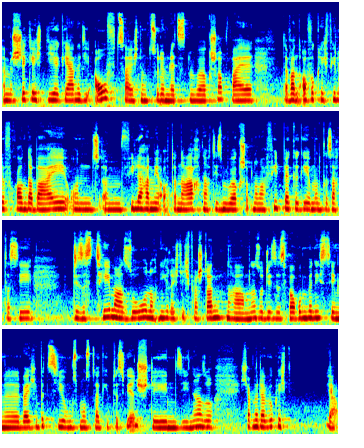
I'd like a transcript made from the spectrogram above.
ähm, schicke ich dir gerne die Aufzeichnung zu dem letzten Workshop, weil da waren auch wirklich viele Frauen dabei und ähm, viele haben mir auch danach, nach diesem Workshop, nochmal Feedback gegeben und gesagt, dass sie dieses Thema so noch nie richtig verstanden haben. Ne? So dieses, warum bin ich Single, welche Beziehungsmuster gibt es, wie entstehen sie. Ne? Also ich habe mir da wirklich ja,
